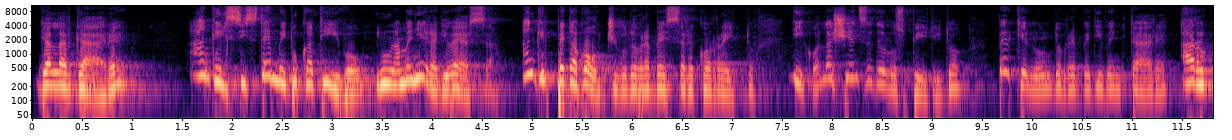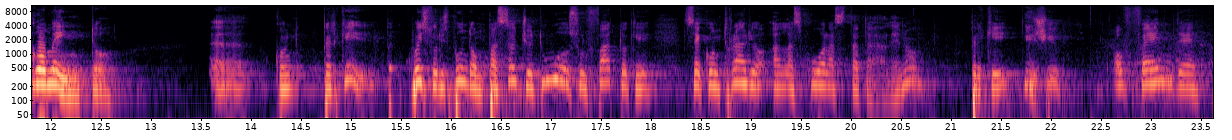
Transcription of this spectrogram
di allargare anche il sistema educativo in una maniera diversa, anche il pedagogico dovrebbe essere corretto. Dico, la scienza dello spirito perché non dovrebbe diventare argomento? Eh, con, perché questo risponde a un passaggio tuo sul fatto che sei contrario alla scuola statale, no? Perché dici offende.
